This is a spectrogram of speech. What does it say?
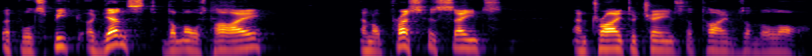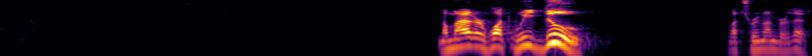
that will speak against the most high and oppress his saints and try to change the times and the law. No matter what we do, let's remember this,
